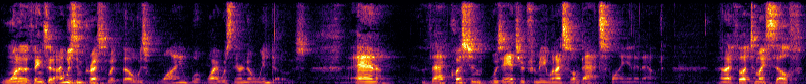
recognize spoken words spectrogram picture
One of the things that I was impressed with, though, was why why was there no windows, and that question was answered for me when I saw bats fly in and out, and I thought to myself,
